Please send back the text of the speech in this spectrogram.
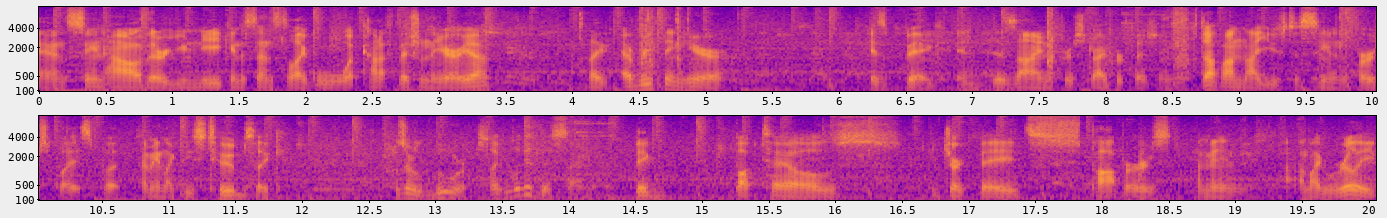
and seeing how they're unique in a sense to like what kind of fish in the area. Like everything here is big and designed for striper fishing. Stuff I'm not used to seeing in the first place, but I mean like these tubes like those are lures. Like, look at this thing. Big bucktails, jerk baits, poppers. I mean, I'm like really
